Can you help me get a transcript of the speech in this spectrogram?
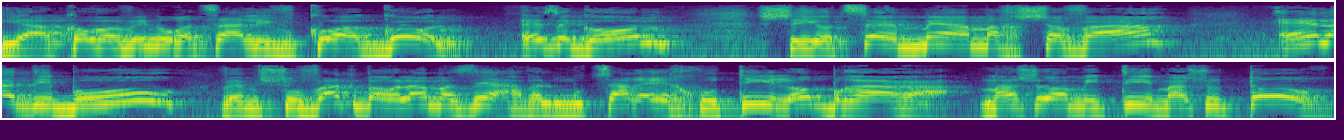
יעקב אבינו רצה לבקוע גול. איזה גול? שיוצא מהמחשבה אל הדיבור ומשווק בעולם הזה, אבל מוצר איכותי, לא בררה, משהו אמיתי, משהו טוב,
